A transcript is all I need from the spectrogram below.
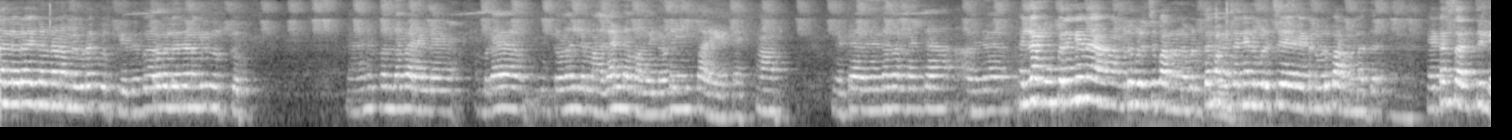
നല്ലവരായതുകൊണ്ടാണ് അമ്മ ഇവിടെ നിർത്തിയത്. വേറെ വല്ലവരാണെങ്കിൽ നിർത്തും. ഞാനിപ്പോ എന്താ പറയണ്ടേ? നമ്മുടെ കുട്ടികളല്ല മകന്റെ മകനോട് ഞാൻ പറയട്ടെ. ആ. എന്നിട്ട് അവനെന്താ പറഞ്ഞാ അല്ല അങ്ങോട്ട് വിളിച്ച് പറഞ്ഞത് ഇവിടുത്തെ മകൻ തന്നെയാണ് വിളിച്ച് ഏട്ടനോട് പറഞ്ഞത്. ഏട്ടൻ സ്ഥലത്തില്ല.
